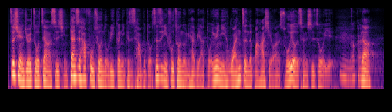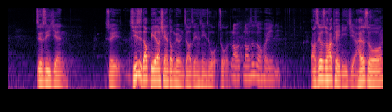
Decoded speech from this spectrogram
这些人就会做这样的事情，但是他付出的努力跟你可是差不多，甚至你付出的努力还比他多，因为你完整的帮他写完了所有的城市作业。嗯，OK，那这就是一件，所以即使到毕业到现在都没有人知道这件事情是我做的。老老师怎么回应你？老师又说他可以理解，他就说，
